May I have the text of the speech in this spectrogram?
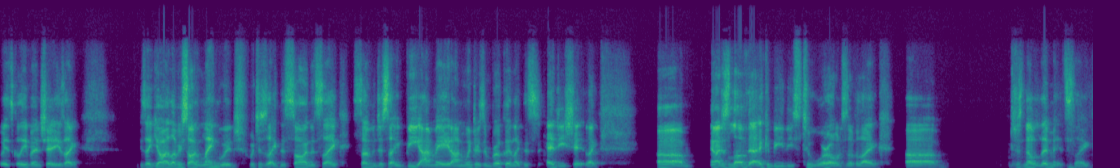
Wiz Khalifa and shit. He's like, he's like, yo, I love your song Language, which is like this song that's like some just like beat I made on Winters in Brooklyn, like this edgy shit. Like, um, and I just love that it could be these two worlds of like um just no limits, like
